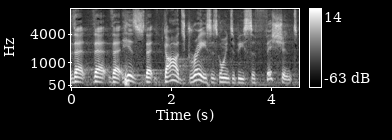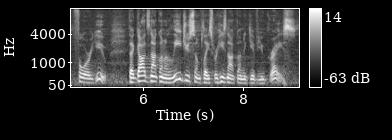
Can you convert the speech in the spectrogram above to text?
that, that, that, his, that God's grace is going to be sufficient for you. That God's not going to lead you someplace where He's not going to give you grace.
